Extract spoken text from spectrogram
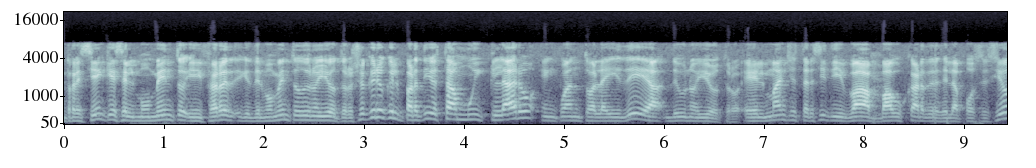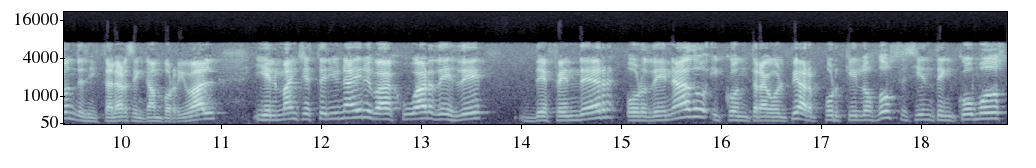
recién, que es el momento, y del momento de uno y otro. Yo creo que el partido está muy claro en cuanto a la idea de uno y otro. El Manchester City va, va a buscar desde la posesión, desde instalarse en campo rival, y el Manchester United va a jugar desde defender, ordenado y contragolpear, porque los dos se sienten cómodos,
